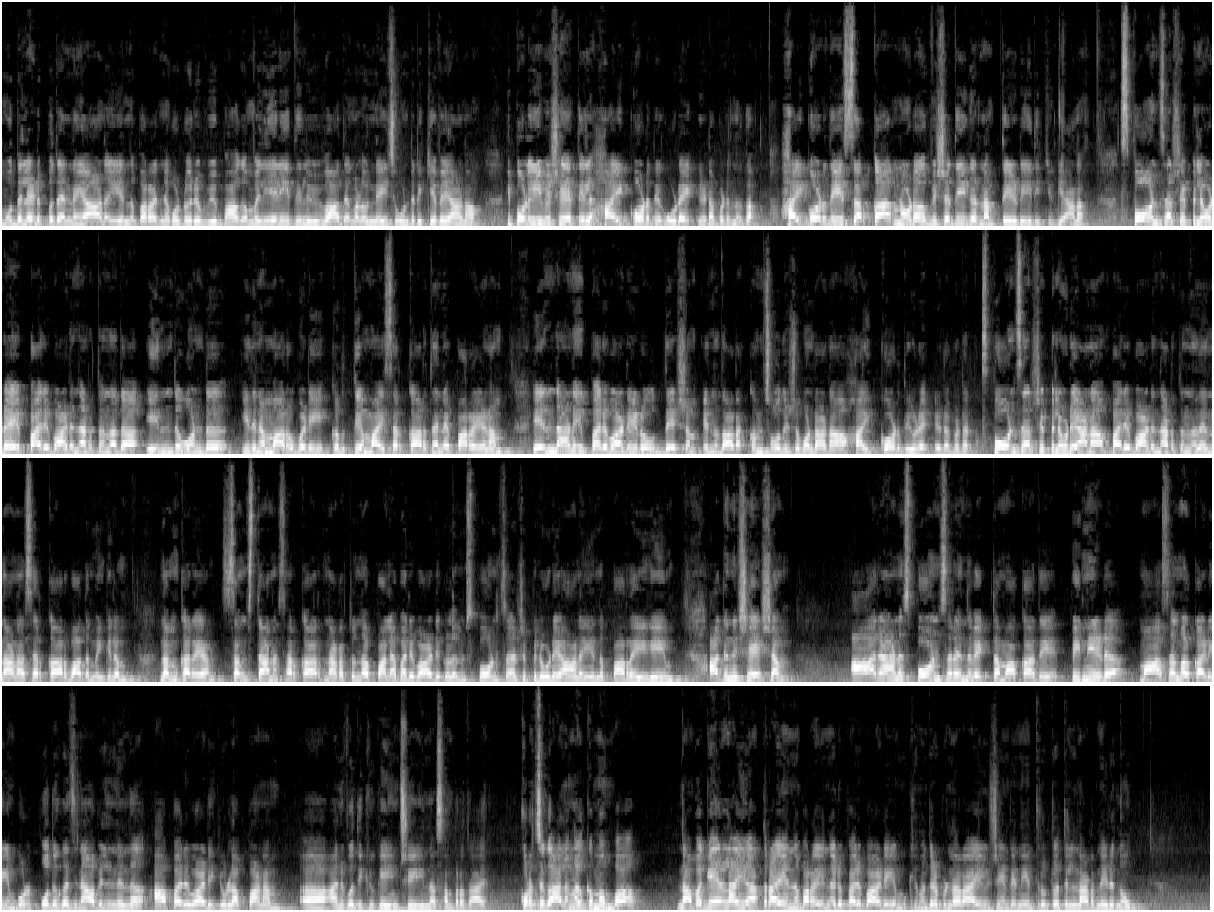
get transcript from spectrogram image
മുതലെടുപ്പ് തന്നെയാണ് എന്ന് പറഞ്ഞുകൊണ്ട് ഒരു വിഭാഗം വലിയ രീതിയിൽ വിവാദങ്ങൾ ഉന്നയിച്ചുകൊണ്ടിരിക്കുകയാണ് ഇപ്പോൾ ഈ വിഷയത്തിൽ ഹൈക്കോടതി കൂടെ ഇടപെടുന്നത്. ഹൈക്കോടതി സർക്കാരിനോട് വിശദീകരണം തേടിയിരിക്കുകയാണ്. സ്പോൺസർഷിപ്പിലൂടെ പരിപാടി നടത്തുന്നത് എന്തുകൊണ്ട്? ഇതിന് മറുപടി കൃത്യമായി സർക്കാർ തന്നെ പറയണം. എന്താണ് ഈ പരിപാടിയുടെ ഉദ്ദേശം എന്നതടക്കം ചോദിച്ചുകൊണ്ടാണ് ഹൈക്കോടതിയുടെ ഇടപെടൽ. സ്പോൺസർഷിപ്പിലൂടെയാണ് പരിപാടി നടത്തുന്നതെന്നാണ് സർക്കാർ വാദമെങ്കിലും നമുക്കറിയാം സംസ്ഥാന സർക്കാർ നടത്തുന്ന പല പരിപാടികളും സ്പോൺസർഷിപ്പിലൂടെയാണ് എന്ന് പറയുകയും അതിനുശേഷം ആരാണ് സ്പോൺസർ എന്ന് വ്യക്തമാക്കാതെ പിന്നീട് മാസങ്ങൾ കഴിയുമ്പോൾ പൊതുഖജനാവിൽ നിന്ന് ആ പരിപാടിക്കുള്ള പണം അനുവദിക്കുകയും ചെയ്യുന്ന സമ്പ്രദായം. കുറച്ചു കാലങ്ങൾക്ക് മുമ്പ് നവകേരള യാത്ര എന്ന് പറയുന്ന ഒരു പരിപാടി മുഖ്യമന്ത്രി പിണറായി വിജയന്റെ നേതൃത്വത്തിൽ നടന്നിരുന്നു.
